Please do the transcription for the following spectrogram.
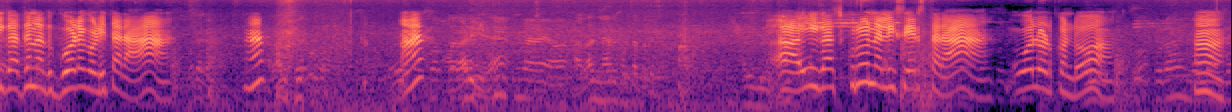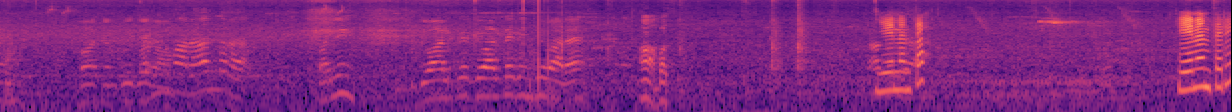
ಈಗ ಅದನ್ನ ಅದು ಗೋಡೆಗೆ ಹೊಡಿತಾರಾ? ಹಾಂ? ಈಗ ಸ್ಕ್ರೂನಲ್ಲಿ ಸೇರಿಸ್ತಾರಾ? ಓಲ್ ಹೊಡ್ಕೊಂಡು? ಹಾಂ. ಹಾಂ ಬಸ್ ಏನಂತ ರೀ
